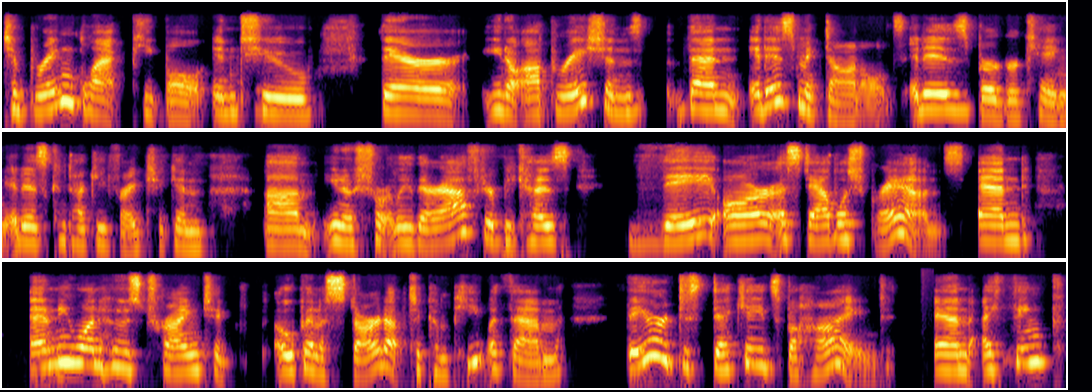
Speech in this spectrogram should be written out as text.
to bring Black people into their you know operations then it is mcdonald's it is burger king it is kentucky fried chicken um, you know shortly thereafter because they are established brands. And anyone who's trying to open a startup to compete with them they are just decades behind. And i think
